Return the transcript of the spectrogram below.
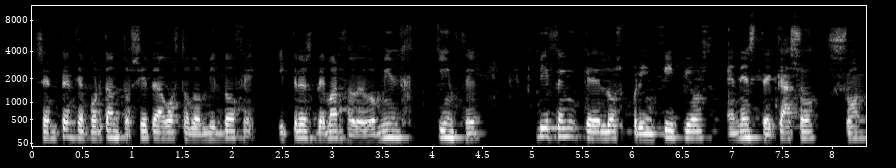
sentencia por tanto 7 de agosto de 2012 y 3 de marzo de 2015, dicen que los principios en este caso son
